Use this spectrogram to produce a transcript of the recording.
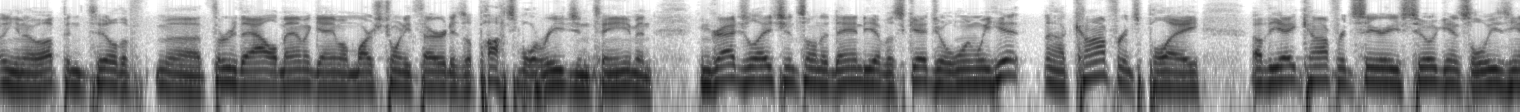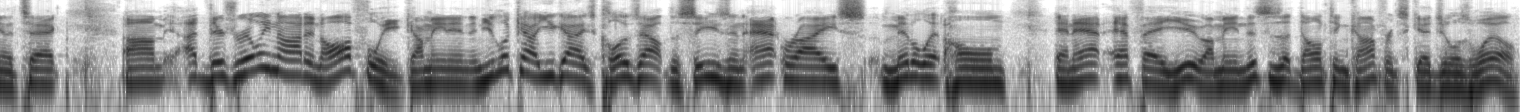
you know, up until the uh, through the Alabama game on March 23rd is a possible region team. And congratulations on the dandy of a schedule. When we hit uh, conference play of the eight conference series, two against Louisiana Tech, um, there's really not an off week. I mean, and, and you look how you guys close out the season at Rice, middle at home, and at FAU. I mean, this is a daunting conference schedule as well.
